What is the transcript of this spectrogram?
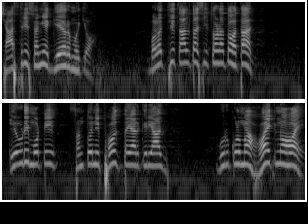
શાસ્ત્રી સ્વામીએ ગેર મૂક્યો. બળદથી ચાલતા સિચોડા તો હતા જ. એવડી મોટી સંતોની ફોજ તૈયાર કરી આજ ગુરુકુળમાં હોય કે ન હોય,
